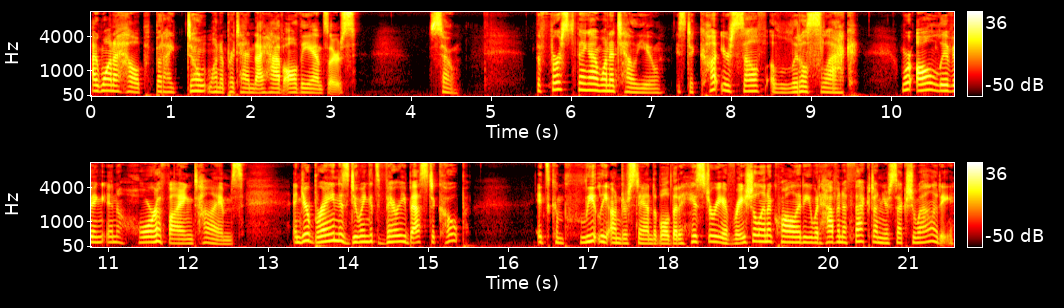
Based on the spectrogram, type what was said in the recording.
I want to help, but I don't want to pretend I have all the answers. So, the first thing I want to tell you is to cut yourself a little slack. We're all living in horrifying times, and your brain is doing its very best to cope. It's completely understandable that a history of racial inequality would have an effect on your sexuality,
